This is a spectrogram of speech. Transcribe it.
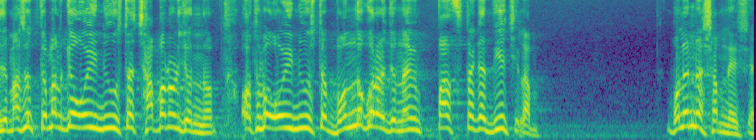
যে মাসুদ কামালকে ওই নিউজটা ছাপানোর জন্য অথবা ওই নিউজটা বন্ধ করার জন্য আমি পাঁচ টাকা দিয়েছিলাম। বলেন না সামনে এসে।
